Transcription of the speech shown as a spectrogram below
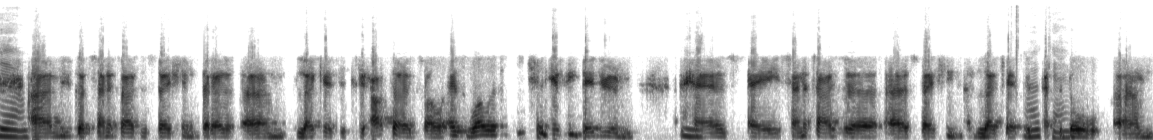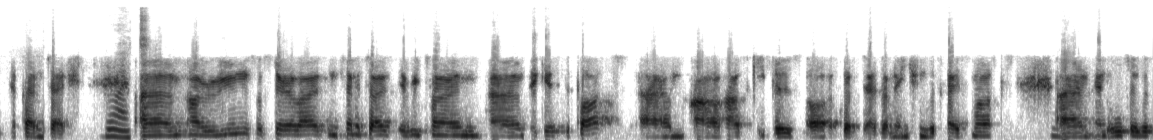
Yeah. Um, we've got sanitizer stations that are um, located throughout the hotel, as well as each and every bedroom mm. has a sanitizer uh, station located okay. at the door um, upon touch. Right. Um, our rooms are sterilized and sanitized every time um, a guest departs. Um, our housekeepers are equipped, as I mentioned, with face masks um, and also with,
